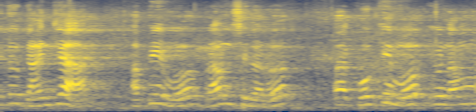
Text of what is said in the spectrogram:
ಇದು ಗಾಂಜಾ ಅಫೀಮು ಬ್ರೌನ್ ಶುಗರು ಕೋಕಿಮು, ಇವು ನಮ್ಮ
